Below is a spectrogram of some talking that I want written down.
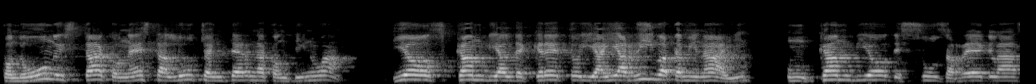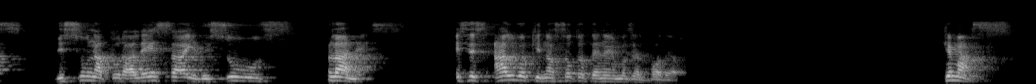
Cuando uno está con esta lucha interna continua, Dios cambia el decreto y ahí arriba también hay un cambio de sus reglas, de su naturaleza y de sus planes. Es algo que nosotros tenemos el poder. ¿Qué más?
